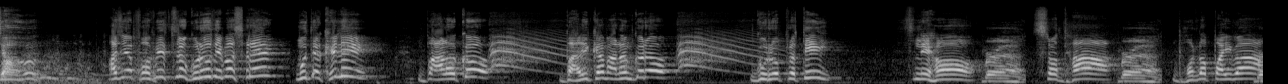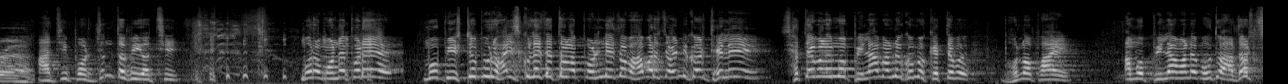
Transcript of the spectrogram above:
ଯାଉ ଆଜି ପବିତ୍ର ଗୁରୁ ଦିବସରେ ମୁଁ ଦେଖିଲି ବାଳକ ବାଳିକା ମାନଙ୍କର ଗୁରୁ ପ୍ରତି ସ୍ନେହ ଶ୍ରଦ୍ଧା ଭଲ ପାଇବା ଆଜି ପର୍ଯ୍ୟନ୍ତ ବି ଅଛି ମୋର ମନେ ପଡ଼େ ମୁଁ ବିଷ୍ଣୁପୁର ହାଇସ୍କୁଲରେ ଯେତେବେଳେ ପଣ୍ଡିତ ଭାବରେ ଜଏନ୍ କରିଥିଲି ସେତେବେଳେ ମୋ ପିଲାମାନଙ୍କୁ ମୁଁ କେତେ ଭଲ ପାଏ ଆମ ପିଲାମାନେ ବହୁତ ଆଦର୍ଶ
